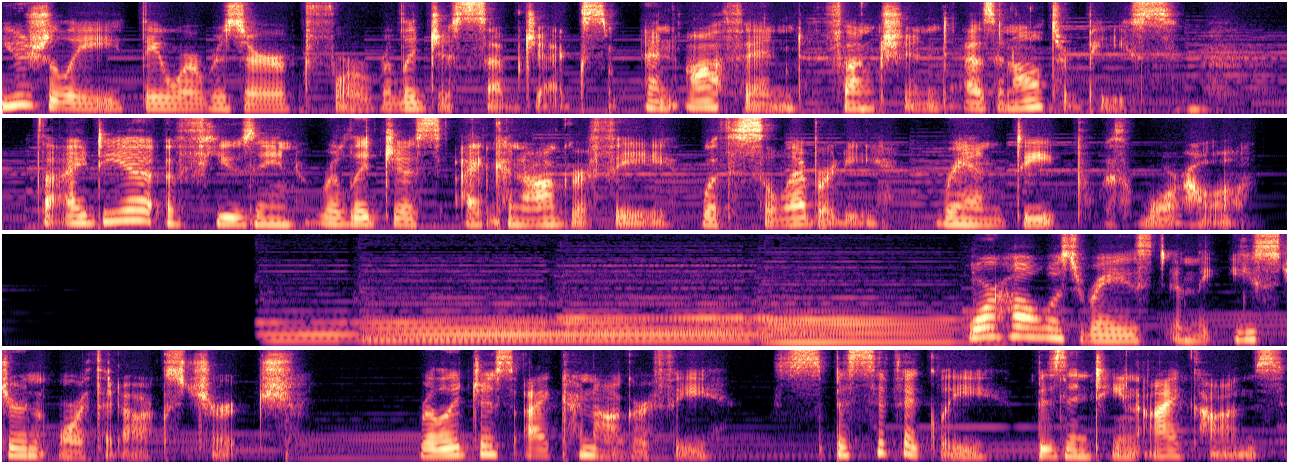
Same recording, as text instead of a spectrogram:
Usually, they were reserved for religious subjects and often functioned as an altarpiece. The idea of fusing religious iconography with celebrity ran deep with Warhol. Warhol was raised in the Eastern Orthodox Church. Religious iconography, specifically Byzantine icons,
